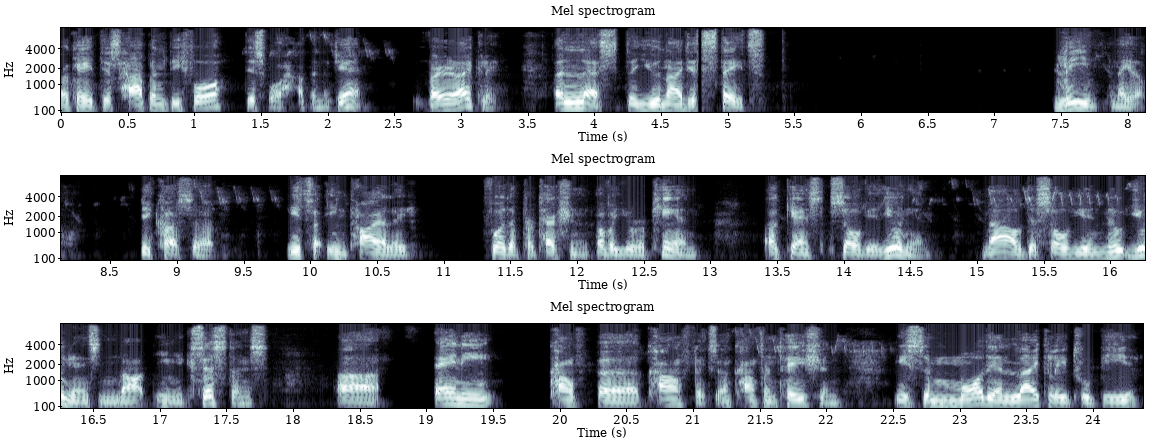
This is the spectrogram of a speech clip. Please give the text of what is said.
Okay, this happened before, this will happen again, very likely, unless the United States leave NATO because uh, it's entirely for the protection of a European against Soviet Union. Now the Soviet Union is not in existence. Uh, any conf- uh, conflicts and confrontation is more than likely to be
